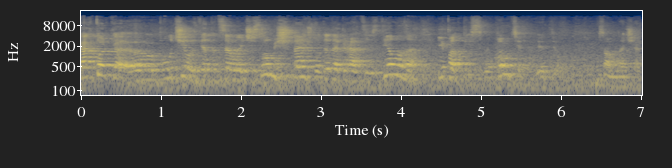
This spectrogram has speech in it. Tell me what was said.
Как только э, получилось где-то целое число, мы считаем, что вот эта операция сделана и подписываем. Помните, я делал в самом начале?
